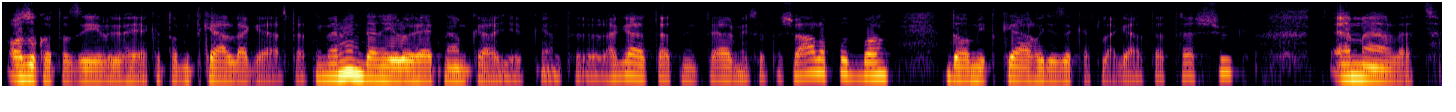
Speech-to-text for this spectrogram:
azokat az élőhelyeket, amit kell legeltetni, mert minden élőhelyet nem kell egyébként legeltetnünk természetes állapotban, de amit kell, hogy ezeket legeltethessük. Emellett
